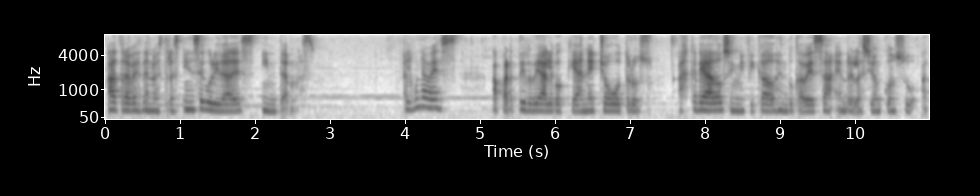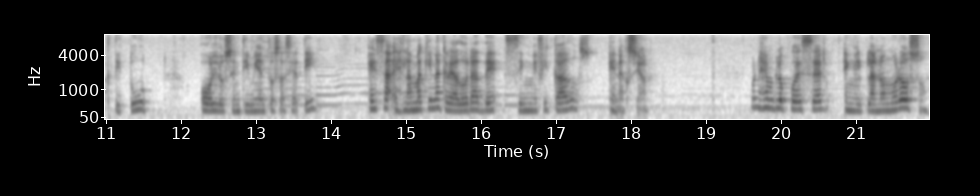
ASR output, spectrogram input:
a través de nuestras inseguridades internas. ¿Alguna vez, a partir de algo que han hecho otros, has creado significados en tu cabeza en relación con su actitud o los sentimientos hacia ti? Esa es la máquina creadora de significados en acción. Un ejemplo puede ser en el plano amoroso.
